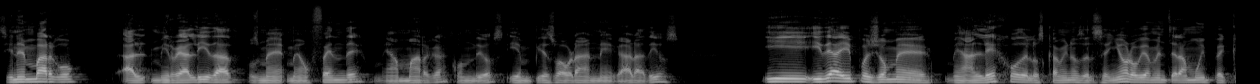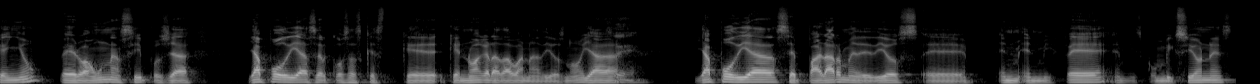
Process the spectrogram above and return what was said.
Sin embargo, al- mi realidad pues me, me ofende, me amarga con Dios y empiezo ahora a negar a Dios. Y, y de ahí pues yo me, me alejo de los caminos del Señor. Obviamente era muy pequeño, pero aún así pues ya, ya podía hacer cosas que, que, que no agradaban a Dios, ¿no? Ya, Sí. ya podía separarme de Dios eh, en, en mi fe, en mis convicciones.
